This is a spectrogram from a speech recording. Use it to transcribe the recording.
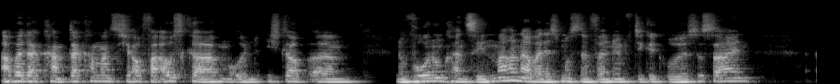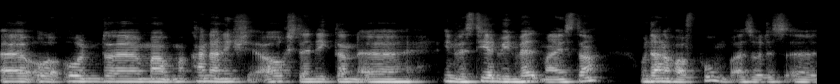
Aber da kann, da kann man sich auch verausgaben und ich glaube, ähm, eine Wohnung kann Sinn machen, aber das muss eine vernünftige Größe sein. Äh, und äh, man, man kann da nicht auch ständig dann äh, investieren wie ein Weltmeister und dann noch auf Pump. Also das, äh,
